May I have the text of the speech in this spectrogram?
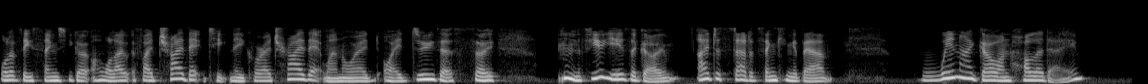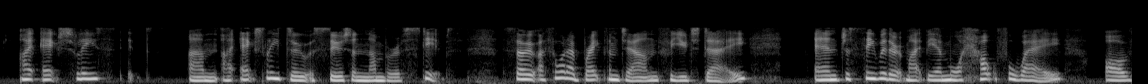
all of these things you go oh well I, if I try that technique or I try that one or I or I do this. So a few years ago I just started thinking about when I go on holiday I actually um, I actually do a certain number of steps so I thought I'd break them down for you today and just see whether it might be a more helpful way of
